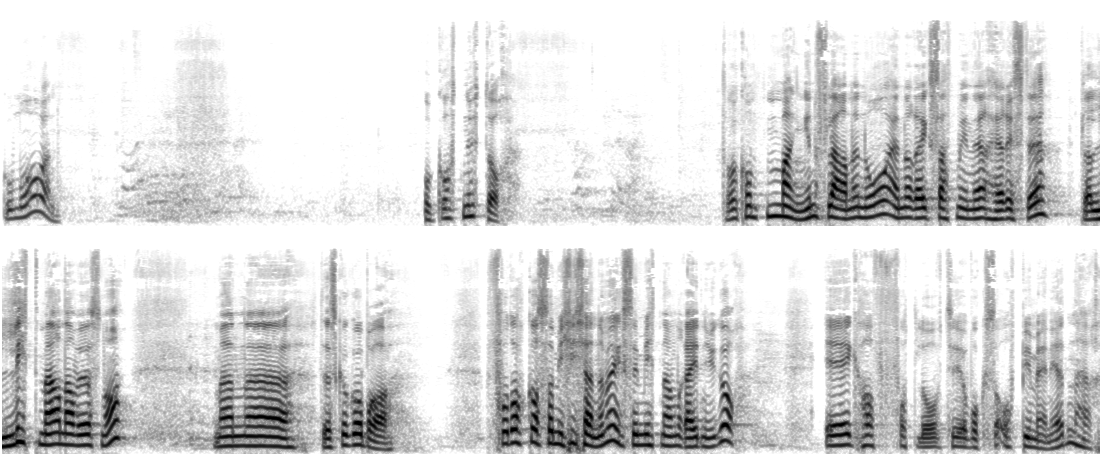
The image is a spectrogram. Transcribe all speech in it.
God morgen. Og godt nyttår. Det har kommet mange flere nå enn når jeg satte meg ned her i sted. Jeg blir litt mer nervøs nå, men uh, det skal gå bra. For dere som ikke kjenner meg, så er mitt navn Reid Nygaard. Jeg har fått lov til å vokse opp i menigheten her.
